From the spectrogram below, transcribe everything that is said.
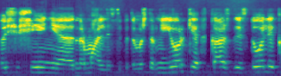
ощущения нормальности, потому что в Нью-Йорке каждый столик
